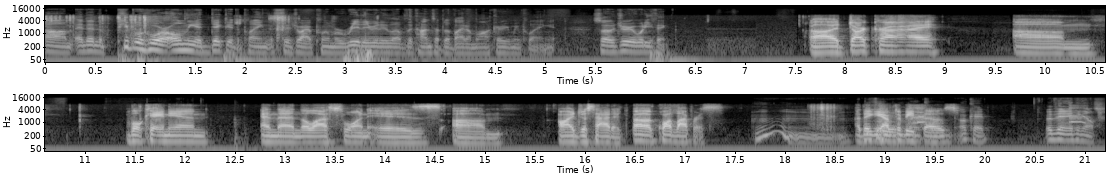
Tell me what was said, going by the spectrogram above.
Um, and then the people who are only addicted to playing Decidueye Plume or really, really love the concept of item lock are going to be playing it. So, Drew, what do you think? Uh, Darkrai, um, Volcanion, and then the last one is um, I just had it. Uh, Quad Lapras. Hmm. I think you have to beat those. Okay. Or then anything else?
